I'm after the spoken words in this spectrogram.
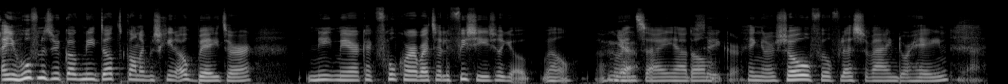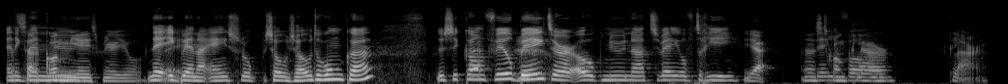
En je hoeft natuurlijk ook niet, dat kan ik misschien ook beter, niet meer... Kijk, vroeger bij televisie zul je ook wel gewend Ja, zijn. Ja, dan zeker. gingen er zoveel flessen wijn doorheen. Ja, En dat ik ben kan nu- niet eens meer, joh. Nee, ik ben na één slok sowieso dronken. Dus ik kan veel beter ook nu na twee of drie Ja, dan is het gewoon van, klaar. Klaar.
